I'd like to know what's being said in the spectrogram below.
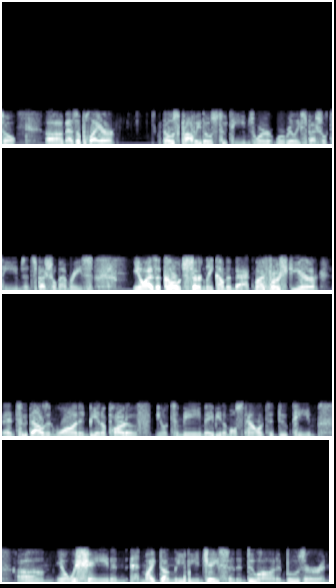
So, um, as a player those probably those two teams were were really special teams and special memories. You know, as a coach, certainly coming back my first year in 2001 and being a part of, you know, to me maybe the most talented Duke team. Um, you know, with Shane and and Mike Dunleavy and Jason and Duhon and Boozer and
